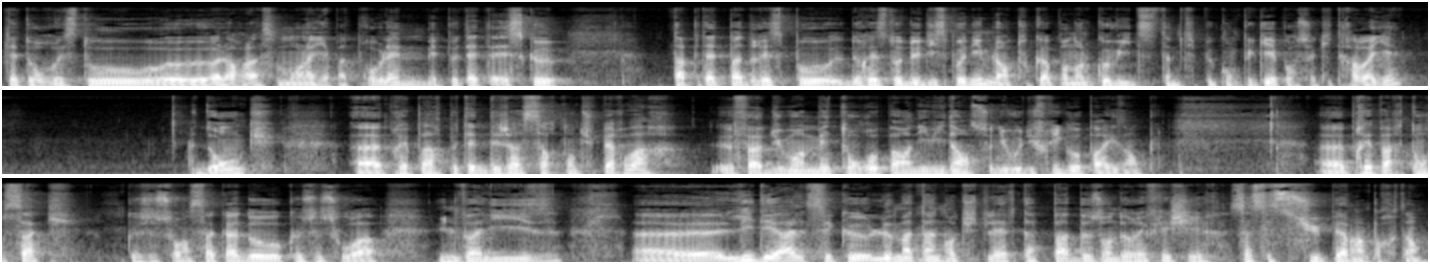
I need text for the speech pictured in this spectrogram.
peut-être au resto, alors à ce moment-là, il n'y a pas de problème, mais peut-être est-ce que t'as peut-être pas de resto, de disponible, en tout cas pendant le Covid, c'est un petit peu compliqué pour ceux qui travaillaient. Donc, prépare peut-être déjà, sort ton tupperware. Enfin, du moins, mets ton repas en évidence au niveau du frigo, par exemple. Prépare ton sac, que ce soit un sac à dos, que ce soit une valise. Euh, L'idéal, c'est que le matin, quand tu te lèves, t'as pas besoin de réfléchir. Ça, c'est super important.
